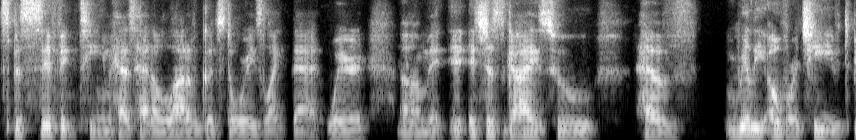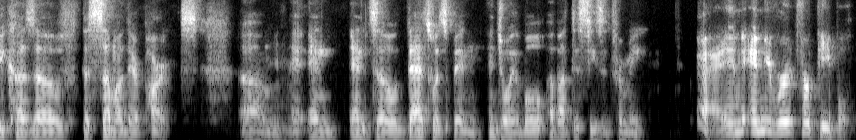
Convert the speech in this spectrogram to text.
specific team has had a lot of good stories like that where um, mm-hmm. it, it's just guys who have really overachieved because of the sum of their parts. Um, mm-hmm. and and so that's what's been enjoyable about this season for me. Yeah, and and you root for people,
